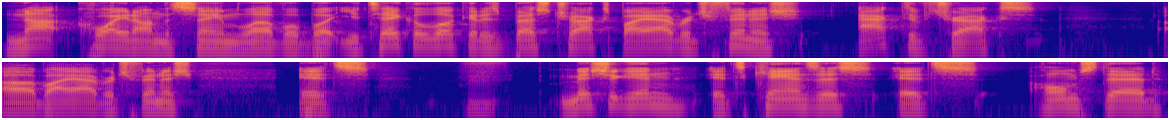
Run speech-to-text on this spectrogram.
not quite on the same level, but you take a look at his best tracks by average finish, active tracks uh, by average finish. It's Michigan, it's Kansas, it's Homestead,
